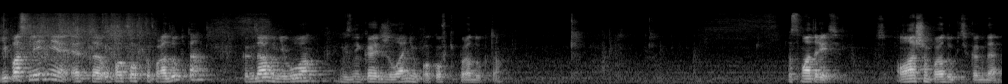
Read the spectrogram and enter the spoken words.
И последнее – это упаковка продукта, когда у него возникает желание упаковки продукта. Посмотреть о нашем продукте когда.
